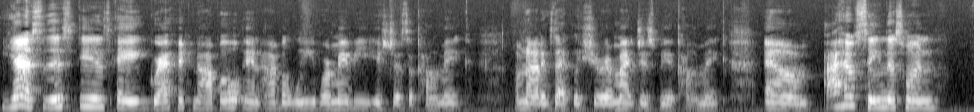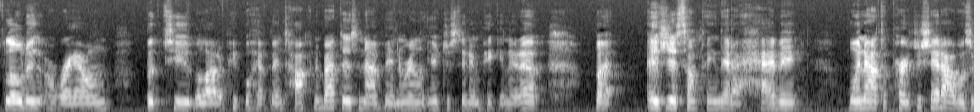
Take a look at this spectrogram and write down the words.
yes this is a graphic novel and i believe or maybe it's just a comic. I'm not exactly sure. It might just be a comic. Um i have seen this one floating around booktube. A lot of people have been talking about this and i've been really interested in picking it up but it's just something that i haven't went out to purchase yet. I was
